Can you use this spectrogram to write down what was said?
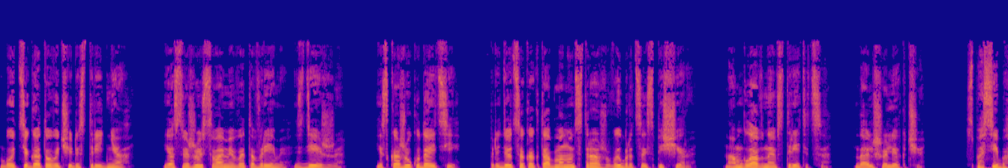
Будьте готовы через три дня. Я свяжусь с вами в это время, здесь же, и скажу, куда идти. Придется как-то обмануть стражу, выбраться из пещеры. Нам главное встретиться. Дальше легче. Спасибо.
